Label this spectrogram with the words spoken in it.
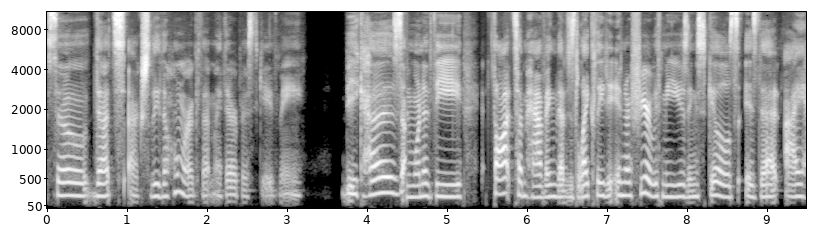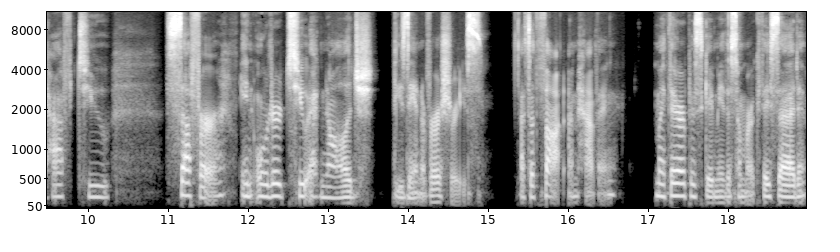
So that's actually the homework that my therapist gave me. Because one of the thoughts I'm having that is likely to interfere with me using skills is that I have to suffer in order to acknowledge these anniversaries. That's a thought I'm having. My therapist gave me this homework. They said,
